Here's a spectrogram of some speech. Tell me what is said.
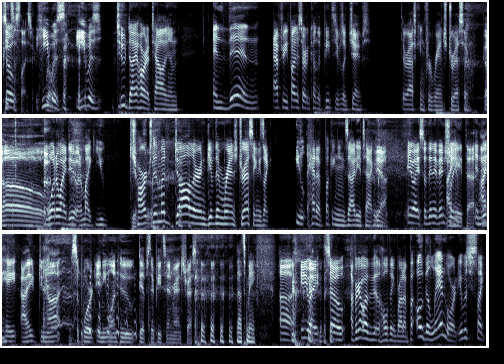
Pizza So slicer. He Roller. was he was too diehard Italian, and then after he finally started coming to pizza, he was like, James, they're asking for ranch dressing. Oh, what do I do? And I'm like, you charge them a dollar and give them ranch dressing. And he's like, had a fucking anxiety attack. yeah. Anyway, so then eventually, I hate that. and I hate. I do not support anyone who dips their pizza in ranch dressing. That's me. Uh, anyway, so I forgot what the whole thing brought up, but oh, the landlord. It was just like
